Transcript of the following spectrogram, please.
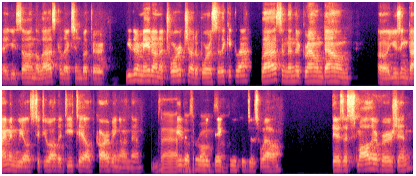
that you saw in the last collection, but they're these are made on a torch out of borosilicate gla glass, and then they're ground down uh, using diamond wheels to do all the detailed carving on them. That, these are really awesome. big pieces as well. There's a smaller version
